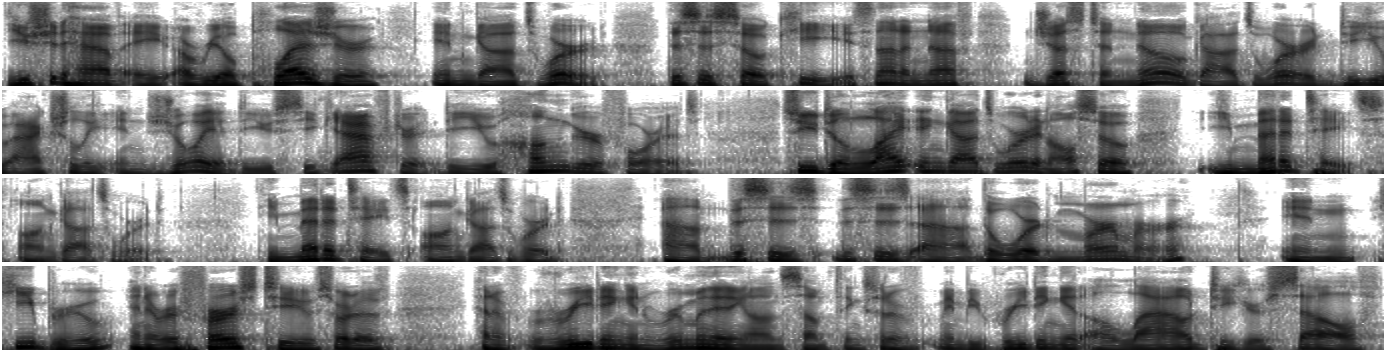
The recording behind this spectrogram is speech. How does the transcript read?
You should have a, a real pleasure in God's word. This is so key. It's not enough just to know God's word. Do you actually enjoy it? Do you seek after it? Do you hunger for it? So you delight in God's word and also he meditates on God's word. He meditates on God's word. Um, this is this is uh, the word murmur in Hebrew, and it refers to sort of kind of reading and ruminating on something, sort of maybe reading it aloud to yourself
